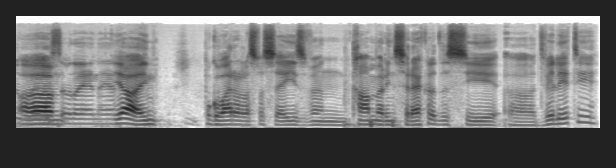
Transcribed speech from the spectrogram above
Ljubljani Um, rojena, ja. Ja, in pogovarjala sva se izven kamer in si rekla, da si uh, dve leti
